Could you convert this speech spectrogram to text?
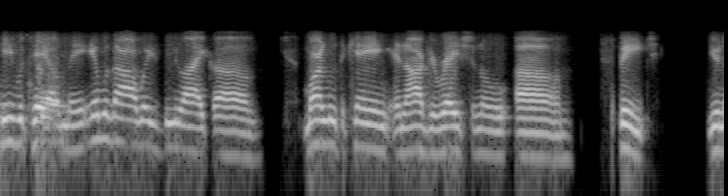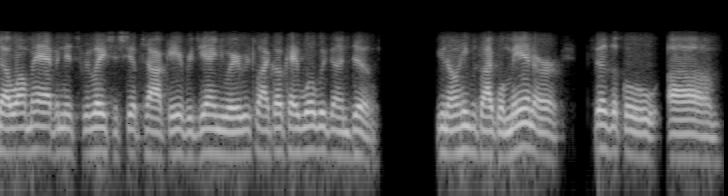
He would tell me it would always be like um Martin Luther King inaugurational um speech. You know, I'm having this relationship talk every January. It's like, okay, what are we gonna do? You know, he was like, Well, men are physical um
